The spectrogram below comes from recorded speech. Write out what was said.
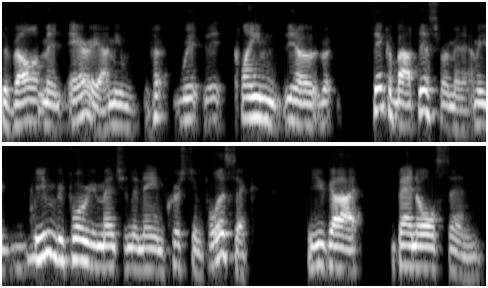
development area. I mean, we claim you know think about this for a minute. I mean, even before we mentioned the name Christian Pulisic, you got Ben Olsen,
